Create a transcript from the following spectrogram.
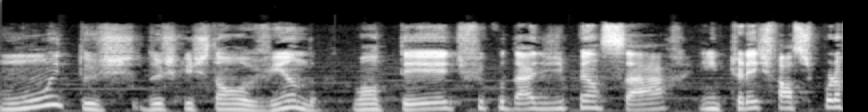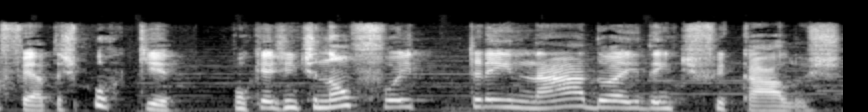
muitos dos que estão ouvindo vão ter dificuldade de pensar em três falsos profetas. Por quê? Porque a gente não foi treinado a identificá-los.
